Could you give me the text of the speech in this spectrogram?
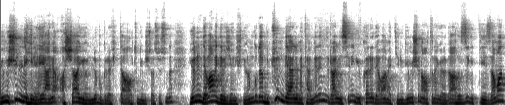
gümüşün lehine yani aşağı yönlü bu grafikte altın gümüş rasyosunda yönün devam edebileceğini düşünüyorum. Bu da bütün değerli metallerin rallisinin yukarı devam ettiğini, gümüşün altına göre daha hızlı gittiği zaman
